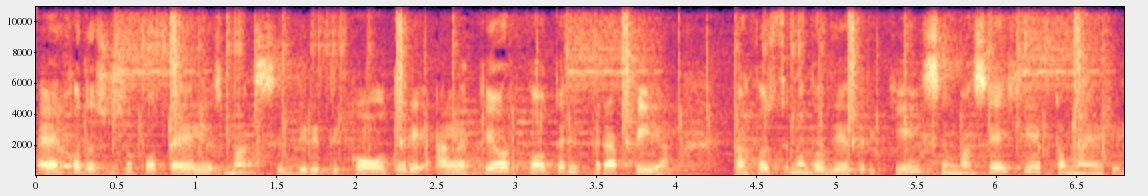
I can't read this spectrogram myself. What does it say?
έχοντας ως αποτέλεσμα συντηρητικότερη αλλά και ορθότερη θεραπεία, καθώς στην οδοντιατρική σημασία έχει λεπτομέρεια.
